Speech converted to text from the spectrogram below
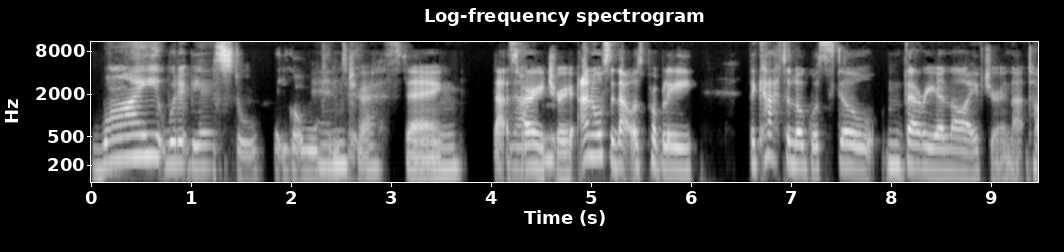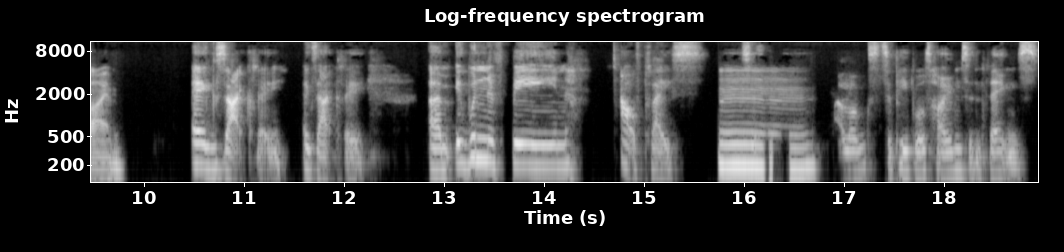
why would it be a store that you got to walk into Interesting. That's Yeah. very true. And also, that was probably the catalog was still very alive during that time. Exactly exactly um it wouldn't have been out of place Mm. catalogs to people's homes and things.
